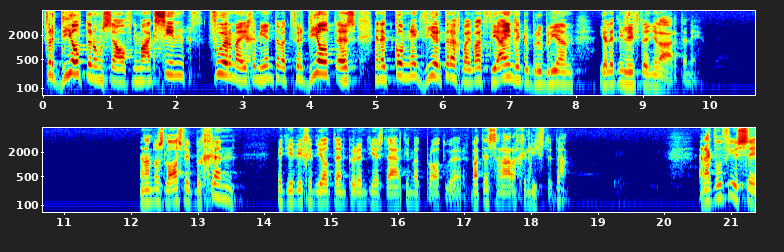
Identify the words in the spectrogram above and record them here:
verdeeld in homself nie, maar ek sien voor my gemeente wat verdeeld is en dit kom net weer terug by wat's die eintlike probleem? Julle het nie liefde in julle harte nie. En dan ons laasweek begin met hierdie gedeelte in Korintiërs 13 wat praat oor wat is regtig geliefde dan? En ek wil vir jou sê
